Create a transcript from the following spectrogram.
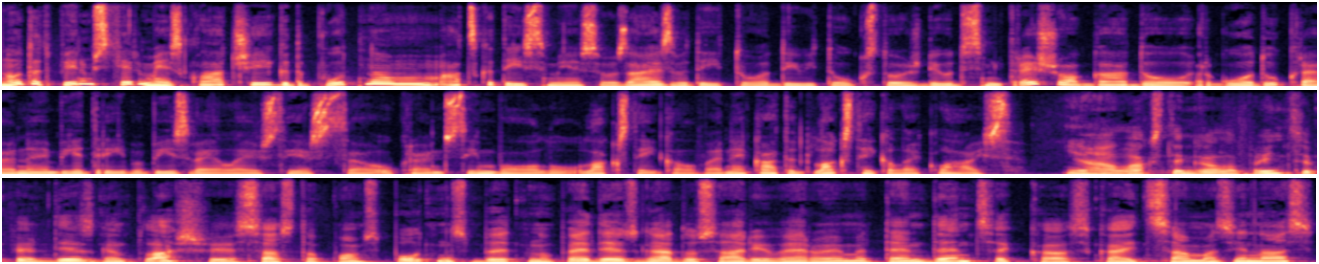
Nu, tad pirms ķeramies klāt šī gada putnam, atskatīsimies uz aizvadīto 2023. gadu. Ar godu Ukrainai biedrība bija izvēlējusies Ukraiņas simbolu Lakstīgalu, vai ne? Kā tad Lakstīgalai klājas? Jā, Lakstīgala principi ir diezgan plaši sastopams putns, bet nu, pēdējos gados arī vērojama tendence, ka skaits samazinās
